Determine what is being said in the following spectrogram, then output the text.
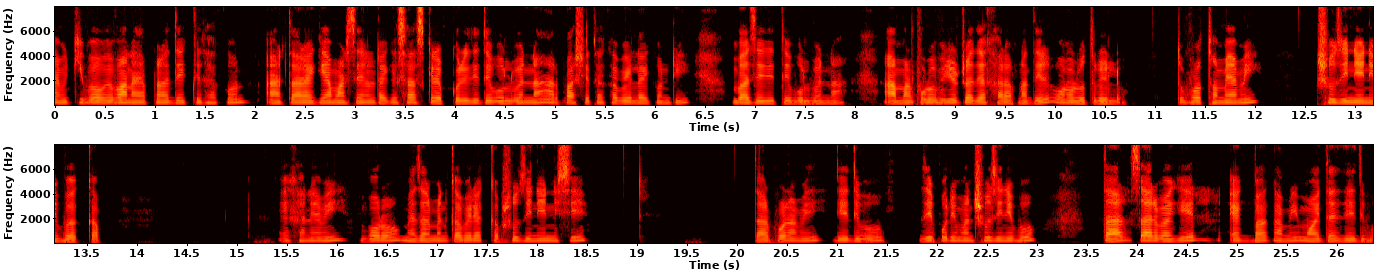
আমি কীভাবে বানাই আপনারা দেখতে থাকুন। আর তার আগে আমার চ্যানেলটাকে সাবস্ক্রাইব করে দিতে বলবেন না। আর পাশে থাকা বেল আইকনটি বাজিয়ে দিতে বলবেন না। আমার পুরো ভিডিওটা দেখার আপনাদের অনুরোধ রইল। তো প্রথমে আমি সুজি নিয়ে নিব এক কাপ। এখানে আমি বড় মেজারমেন্ট কাপের এক কাপ সুজি নিয়ে নিছি। তারপর আমি দিয়ে দিব যে পরিমাণ সুজি নিব, তার চার ভাগের এক ভাগ আমি ময়দা দিয়ে দিব।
